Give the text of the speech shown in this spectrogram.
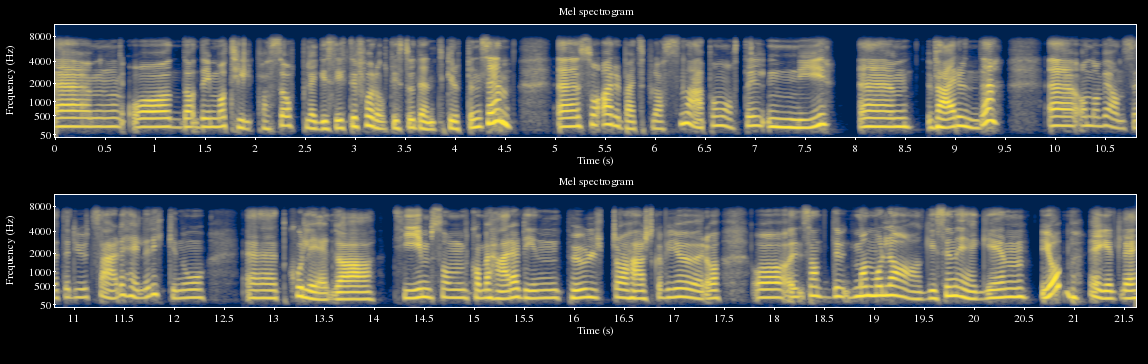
Um, og da, de må tilpasse opplegget sitt i forhold til studentgruppen sin. Uh, så arbeidsplassen er på en måte ny hver runde. Uh, og når vi ansetter de ut, så er det heller ikke noe et kollegateam som kommer her er din pult, og her skal vi gjøre og, og Man må lage sin egen jobb, egentlig.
